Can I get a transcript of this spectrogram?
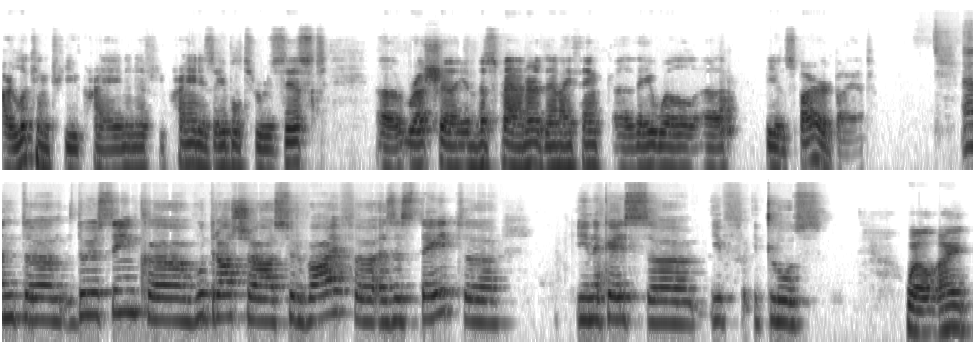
are looking to Ukraine, and if Ukraine is able to resist uh, Russia in this manner, then I think uh, they will uh, be inspired by it. And um, do you think uh, would Russia survive as a state in a case if it lose? Well, I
